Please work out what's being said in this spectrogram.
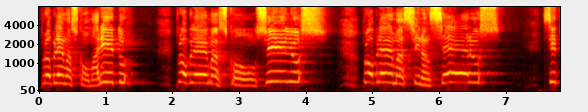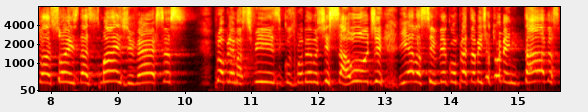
problemas com o marido, problemas com os filhos, problemas financeiros, situações das mais diversas, problemas físicos, problemas de saúde, e elas se vê completamente atormentadas,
